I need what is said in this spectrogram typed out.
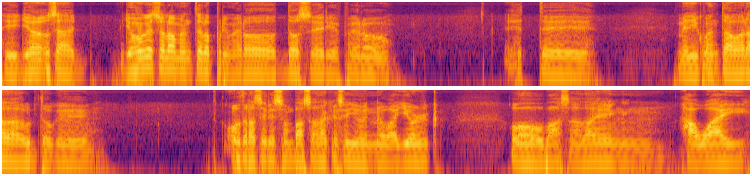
Sí, yo, o sea, yo jugué solamente los primeros dos series, pero este me di cuenta ahora de adulto que otras series son basadas, qué sé yo, en Nueva York o basadas en Hawaii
